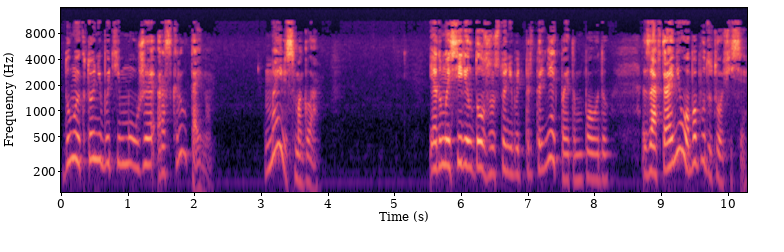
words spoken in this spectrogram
Думаю, кто-нибудь ему уже раскрыл тайну. Мэйви смогла. Я думаю, Сирил должен что-нибудь предпринять по этому поводу. Завтра они оба будут в офисе.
